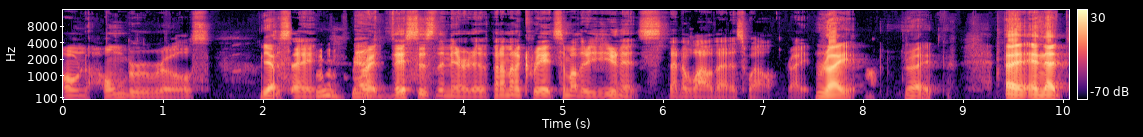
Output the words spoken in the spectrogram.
own homebrew rules Yep. to say, Mm, yeah. all right, this is the narrative, but I'm going to create some other units that allow that as well, right? Right, right, and, and that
